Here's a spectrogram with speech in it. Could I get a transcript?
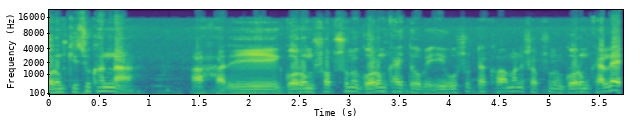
গরম কিছু খান না। আহারে, গরম সবসময় গরম খাইতে হবে এই ওষুধটা খাওয়া মানে সবসময় গরম খেলে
